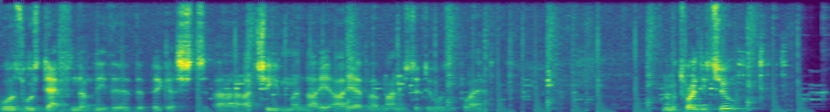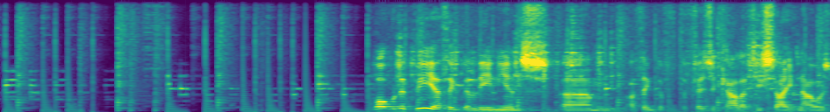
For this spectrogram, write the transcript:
was was definitely the, the biggest uh, achievement I, I ever managed to do as a player. Number 22, what would it be? I think the lenience, um, I think the, the physicality side now is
